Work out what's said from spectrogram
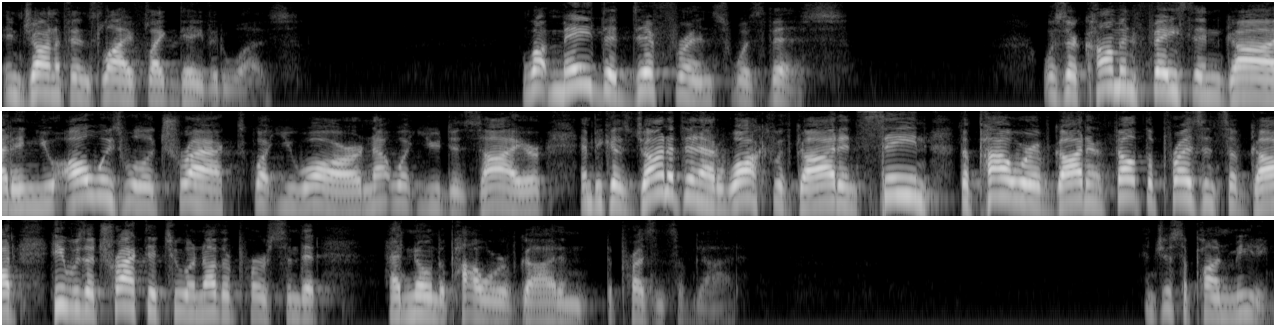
in Jonathan's life like David was. What made the difference was this was their common faith in God, and you always will attract what you are, not what you desire. And because Jonathan had walked with God and seen the power of God and felt the presence of God, he was attracted to another person that had known the power of God and the presence of God. And just upon meeting,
